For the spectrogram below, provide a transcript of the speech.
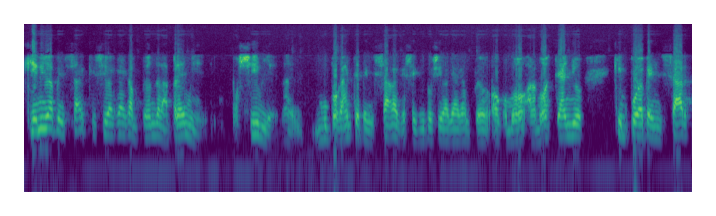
¿quién iba a pensar que se iba a quedar campeón de la Premier? Posible. Muy poca gente pensaba que ese equipo se iba a quedar campeón. O como a lo mejor este año, ¿quién puede pensar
